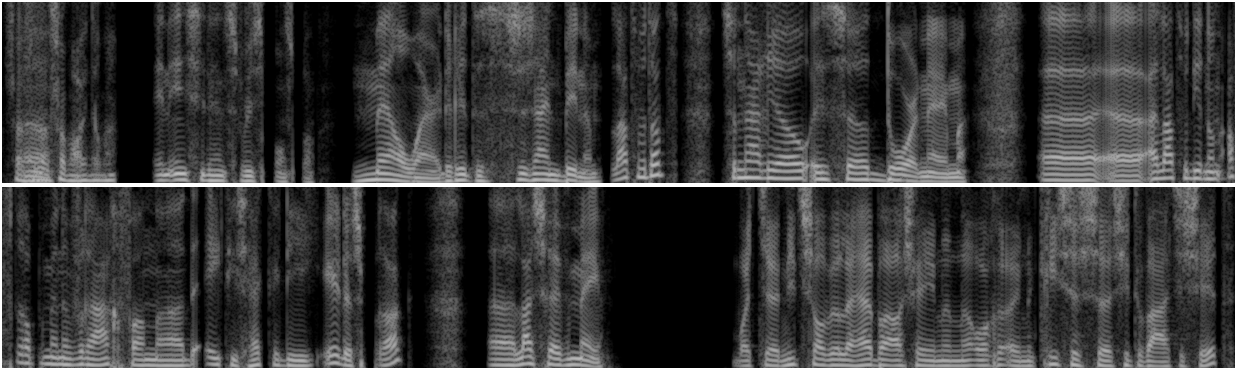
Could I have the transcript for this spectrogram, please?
Zoals we dat zo mooi noemen. Een incident response plan. Malware. De ritten, ze zijn binnen. Laten we dat scenario eens uh, doornemen. en laten we die dan aftrappen met een vraag van de ethisch hacker die ik eerder sprak. luister even mee. Wat je niet zou willen hebben als je in een, in een crisissituatie zit.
